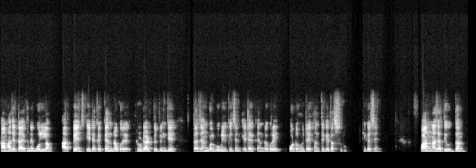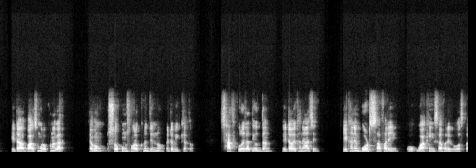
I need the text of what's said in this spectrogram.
কানহা যেটা এখানে বললাম, আর পেঞ্চ এটাকে কেন্দ্র করে রুডার্ড ক্লিপিং যে দ্য জঙ্গল বুক লিখেছেন, এটাকে কেন্দ্র করেই পটভূমিটা এখান থেকে তার শুরু, ঠিক আছে? পান্না জাতীয় উদ্যান, এটা বাঘ সংরক্ষণাগার এবং শকুন সংরক্ষণের জন্য এটা বিখ্যাত। সাতপুরা জাতীয় উদ্যান, এটাও এখানে আছে। এখানে বোট সাফারি ও ওয়াকিং সাফারির ব্যবস্থা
